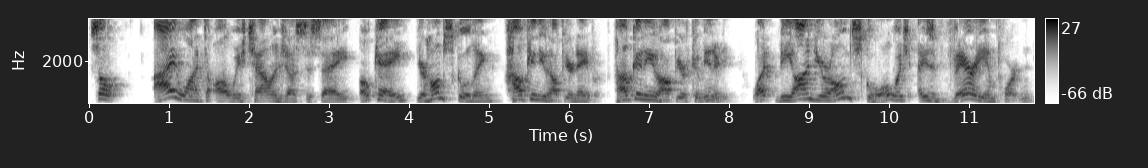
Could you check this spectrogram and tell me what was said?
So I want to always challenge us to say, okay, you're homeschooling. How can you help your neighbor? How can you help your community? What beyond your own school, which is very important.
